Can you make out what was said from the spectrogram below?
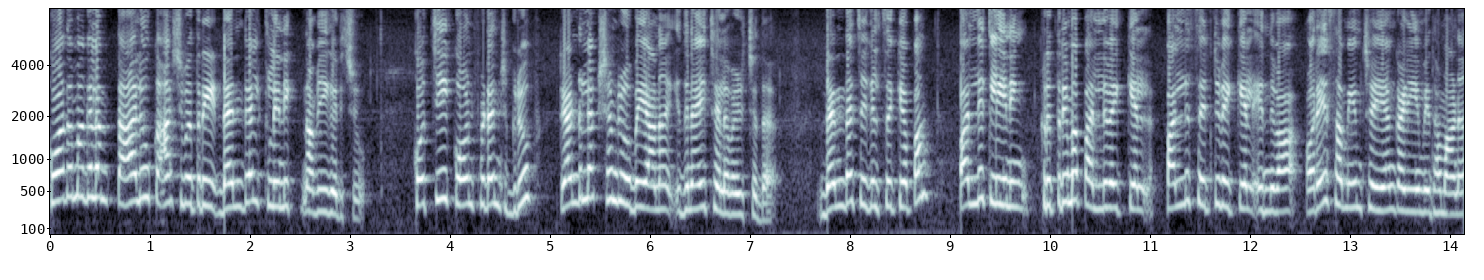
കോതമംഗലം താലൂക്ക് ആശുപത്രി ഡെന്റൽ ക്ലിനിക് നവീകരിച്ചു. കൊച്ചി കോൺഫിഡൻസ് ഗ്രൂപ്പ് രണ്ടു ലക്ഷം രൂപയാണ് ഇതിനായി ചെലവഴിച്ചത്. ദന്ത ചികിത്സയ്ക്കൊപ്പം പല്ല് ക്ലീനിംഗ് കൃത്രിമ പല്ല് വയ്ക്കൽ പല്ല് സെറ്റ് വയ്ക്കൽ എന്നിവ ഒരേ സമയം ചെയ്യാൻ കഴിയും വിധമാണ്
